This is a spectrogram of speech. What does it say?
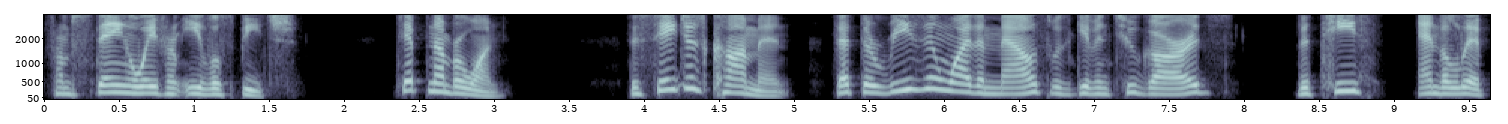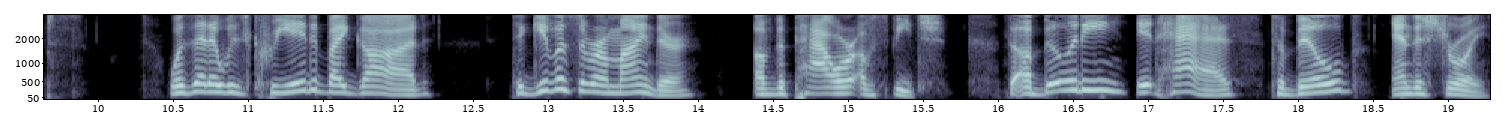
from staying away from evil speech? Tip number one the sages comment that the reason why the mouth was given two guards, the teeth and the lips, was that it was created by God to give us a reminder of the power of speech, the ability it has to build and destroy.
